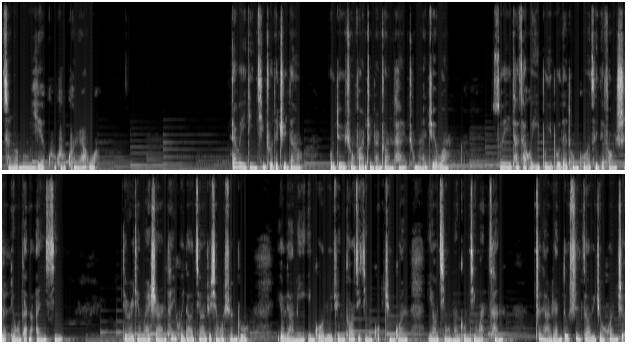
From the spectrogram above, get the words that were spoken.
曾如梦魇，苦苦困扰我。大卫一定清楚的知道，我对于重返正常状态充满了绝望，所以他才会一步一步的通过自己的方式令我感到安心。第二天晚上，他一回到家就向我宣布，有两名英国陆军高级军军官邀请我们共进晚餐。这两人都是躁郁症患者。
